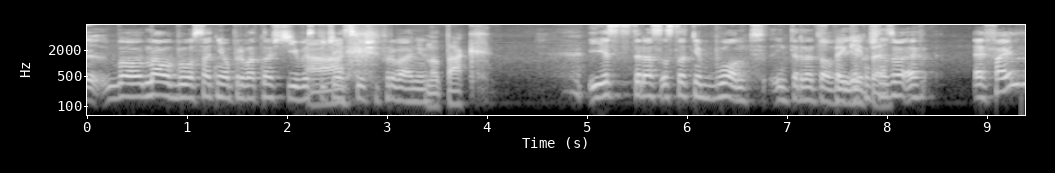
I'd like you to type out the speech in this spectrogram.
y, bo mało było ostatnio o prywatności i bezpieczeństwie w szyfrowaniu. No tak. Jest teraz ostatnio błąd internetowy. PGP. Jak on się nazywa? E-file?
